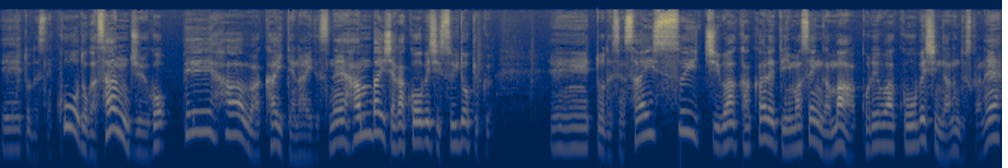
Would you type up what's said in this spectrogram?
えーとですね高度が35ペーハーは書いてないですね。販売者が神戸市水道局。えー、っとですね、採水値は書かれていませんが、まあ、これは神戸市になるんですかね。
